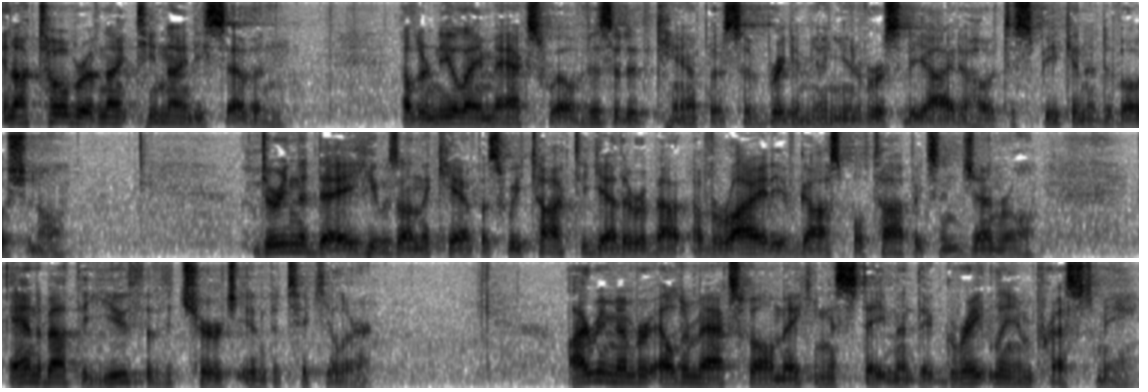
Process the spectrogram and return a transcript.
In October of 1997, Elder Neal A. Maxwell visited the campus of Brigham Young University, Idaho, to speak in a devotional. During the day he was on the campus, we talked together about a variety of gospel topics in general and about the youth of the church in particular. I remember Elder Maxwell making a statement that greatly impressed me.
